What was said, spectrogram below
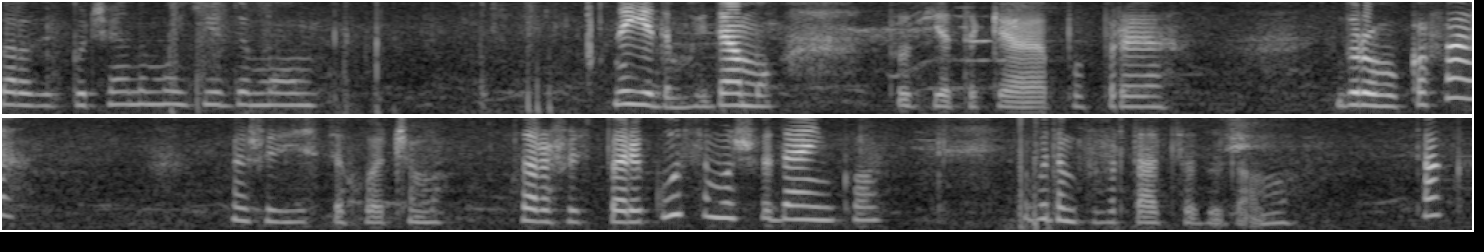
Зараз відпочинемо, їдемо. Не їдемо, йдемо. Тут є таке попри дорогу кафе. Ми щось їсти хочемо. Зараз щось перекусимо швиденько і будемо повертатися додому. Так?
